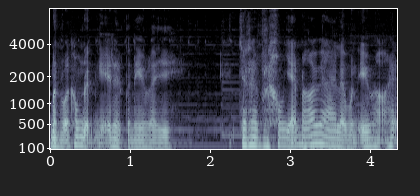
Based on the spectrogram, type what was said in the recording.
mình vẫn không định nghĩa được tình yêu là gì. Cho nên mình không dám nói với ai là mình yêu họ hết.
